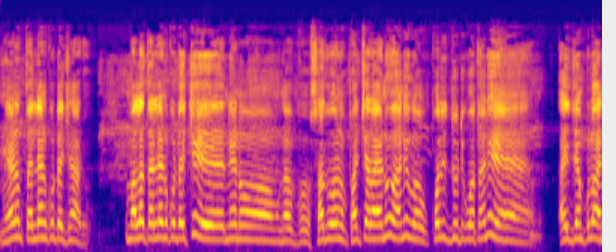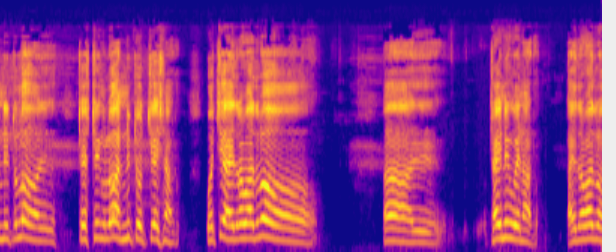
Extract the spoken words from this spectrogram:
మేడం తల్లి అనుకుంటూ వచ్చినాడు. మళ్ళీ తల్లి అనుకుంటూ వచ్చి నేను ఇంకా చదువు పరిచయాను అని పోలీస్ డ్యూటీకి పోతాని ఐదు జంపులు అన్నిటిలో టెస్టింగ్లో అన్నిటి వచ్చేసినాడు. వచ్చి హైదరాబాద్లో ట్రైనింగ్ పోయినాడు. హైదరాబాద్లో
